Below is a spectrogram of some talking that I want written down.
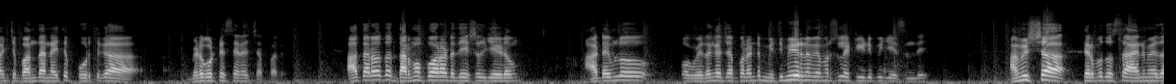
మధ్య బంధాన్ని అయితే పూర్తిగా విడగొట్టేస్తేనే చెప్పాలి. ఆ తర్వాత ధర్మ పోరాట దీక్షలు చేయడం. ఆ టైంలో ఒక విధంగా చెప్పాలంటే మితిమీరిన విమర్శలే టీడీపీ చేసింది. అమిత్ షా తిరుపతి వస్తే ఆయన మీద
